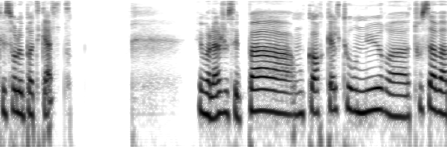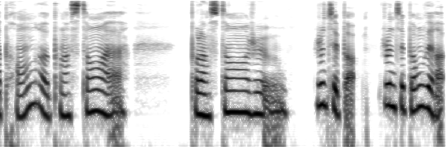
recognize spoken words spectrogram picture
que sur le podcast. Et voilà, je sais pas encore quelle tournure euh, tout ça va prendre. Pour l'instant, euh, pour l'instant, je ne sais pas. Je ne sais pas, on verra.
